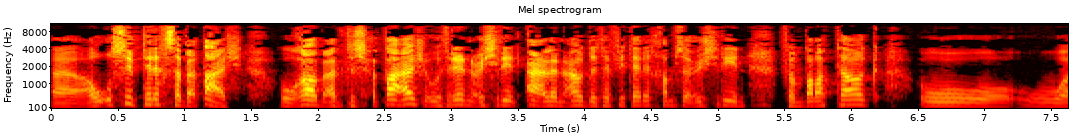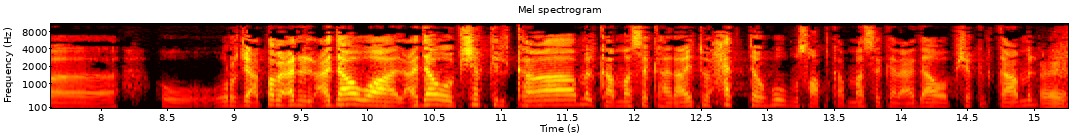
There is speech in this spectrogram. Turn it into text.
آه، أو أصيب تاريخ 17 وغاب عن 19 و22 أعلن عودته في تاريخ 25 في مباراة tag و... و... ورجع طبعا العداوة العداوة بشكل كامل كان ماسكها نايتو حتى وهو مصاب كان ماسك العداوة بشكل كامل إيه.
